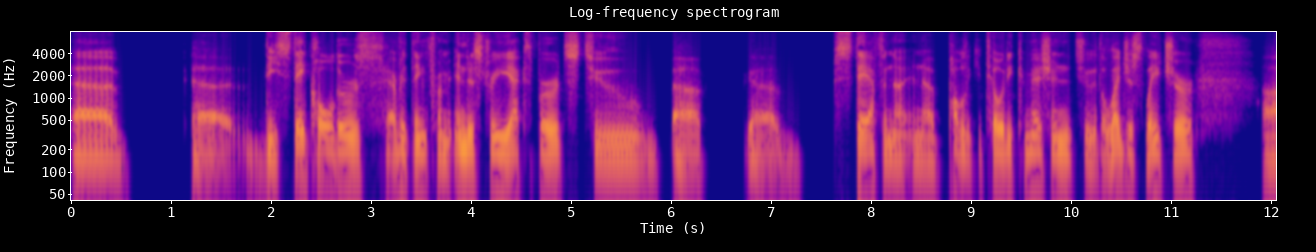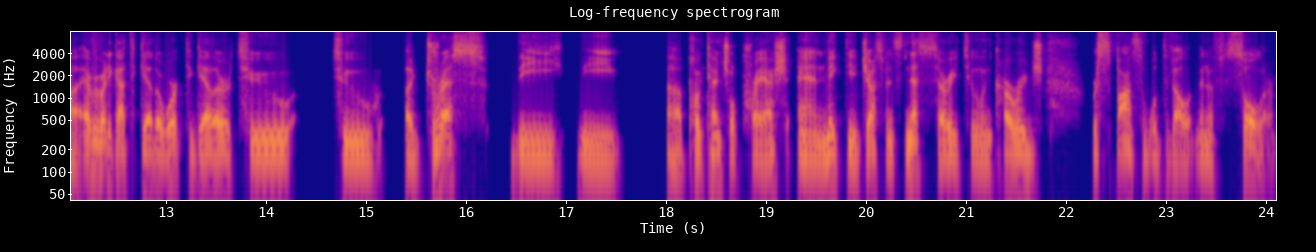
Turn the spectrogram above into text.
uh, uh, the stakeholders, everything from industry experts to uh, uh, staff in the in the Public Utility Commission to the legislature, uh, everybody got together, worked together to to address the the uh, potential crash and make the adjustments necessary to encourage responsible development of solar.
